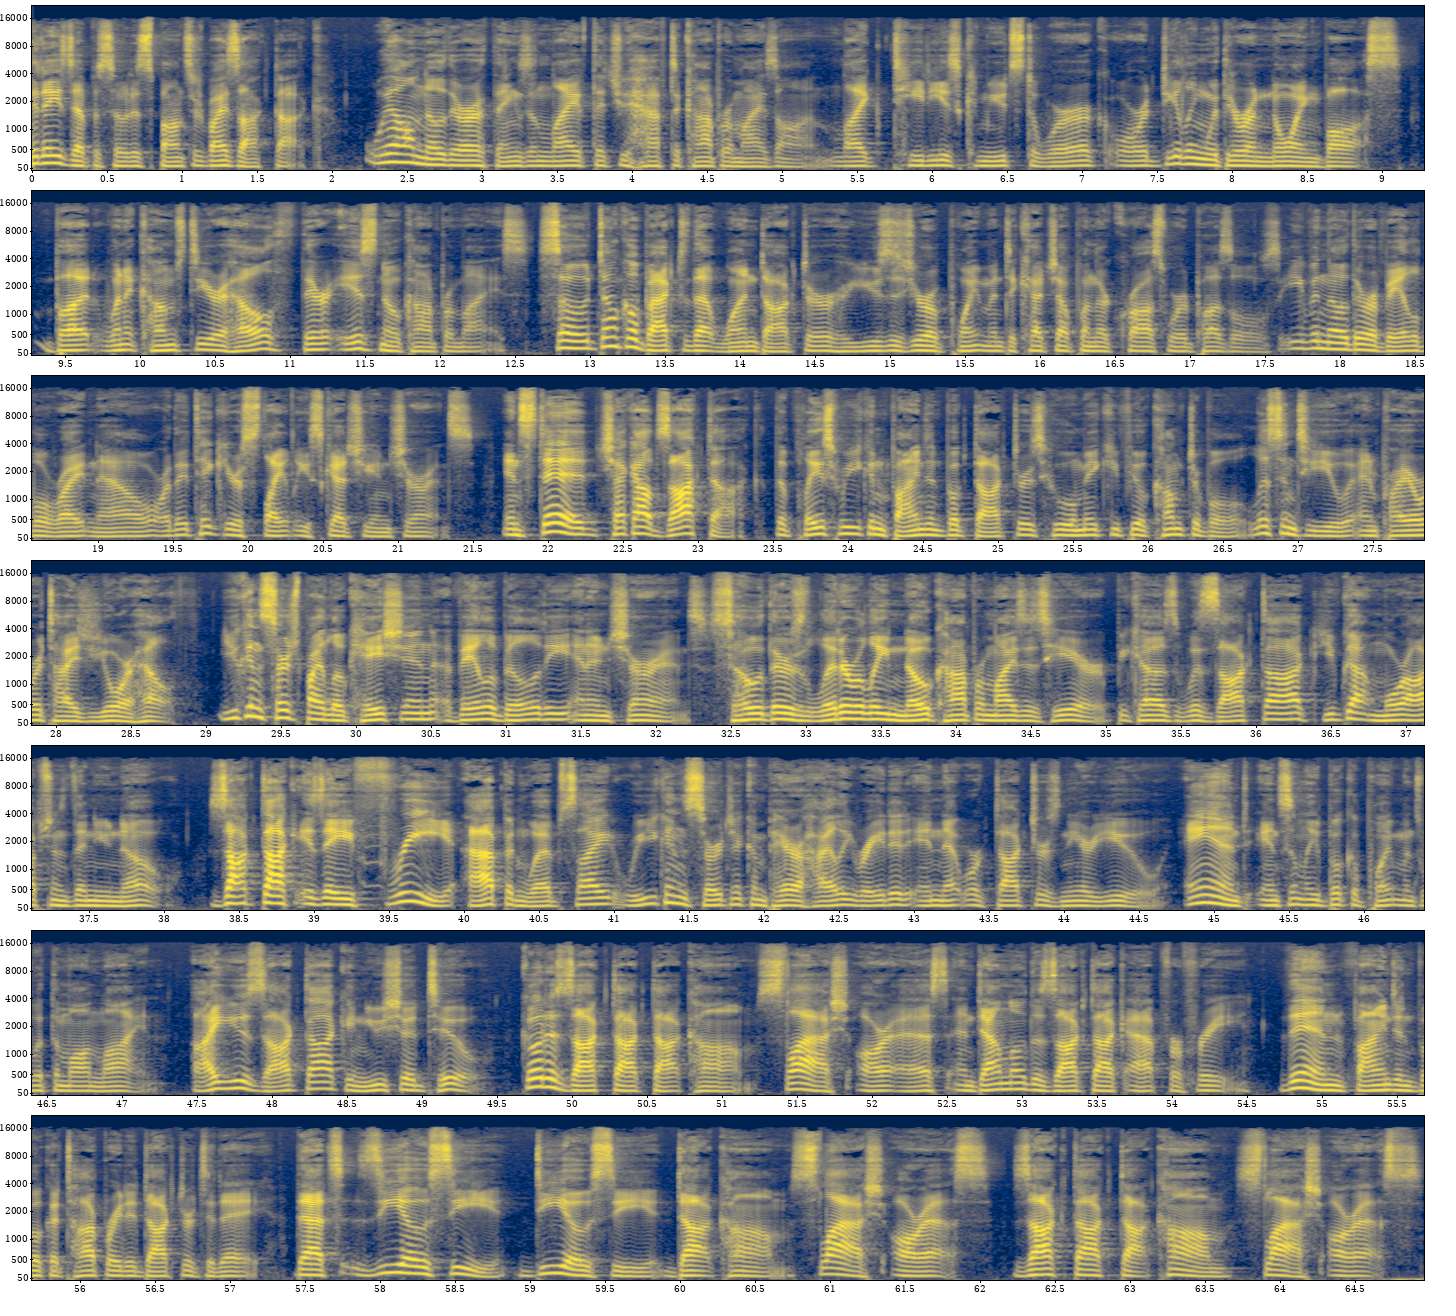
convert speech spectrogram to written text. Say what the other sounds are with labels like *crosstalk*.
Today's episode is sponsored by ZocDoc. We all know there are things in life that you have to compromise on, like tedious commutes to work or dealing with your annoying boss. But when it comes to your health, there is no compromise. So don't go back to that one doctor who uses your appointment to catch up on their crossword puzzles, even though they're available right now or they take your slightly sketchy insurance. Instead, check out ZocDoc, the place where you can find and book doctors who will make you feel comfortable, listen to you, and prioritize your health. You can search by location, availability, and insurance. So there's literally no compromises here because with ZocDoc, you've got more options than you know. ZocDoc is a free app and website where you can search and compare highly rated in network doctors near you and instantly book appointments with them online. I use ZocDoc and you should too. Go to ZocDoc.com slash RS and download the ZocDoc app for free. Then find and book a top rated doctor today. That's ZocDoc.com slash RS. ZocDoc.com slash RS.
